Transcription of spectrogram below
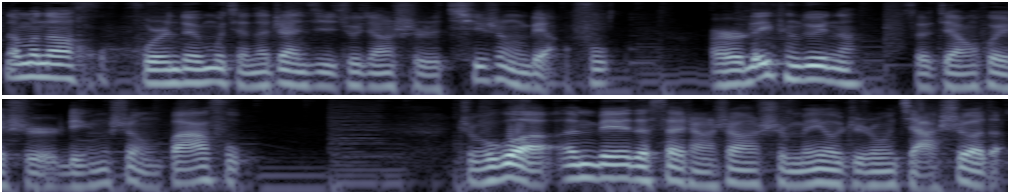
那么呢，湖人队目前的战绩就将是七胜两负，而雷霆队呢，则将会是零胜八负。只不过 NBA 的赛场上是没有这种假设的。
